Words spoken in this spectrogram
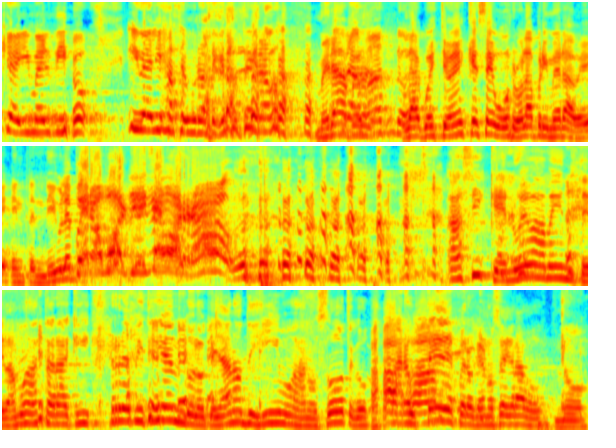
que Imer dijo, y Belis, asegúrate que eso esté graba- Mira, pero la cuestión es que se borró la primera vez, entendible, pero volvió y se borró. Así que nuevamente vamos a estar aquí repitiendo lo que ya nos dijimos a nosotros, para ustedes, pero que no se grabó. No,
